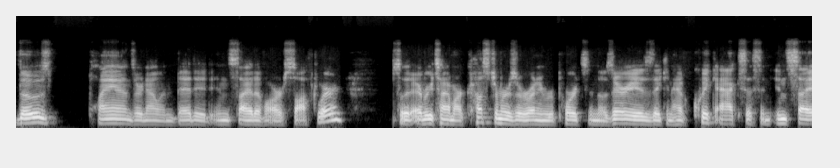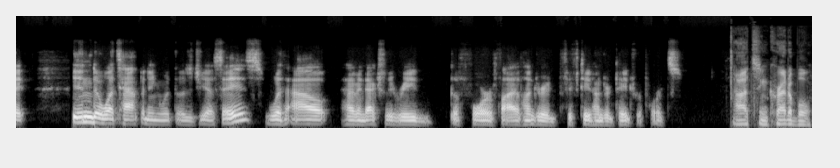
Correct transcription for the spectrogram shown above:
those plans are now embedded inside of our software so that every time our customers are running reports in those areas, they can have quick access and insight into what's happening with those GSAs without having to actually read the four, 500, 1500 page reports. Ah, that's incredible.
